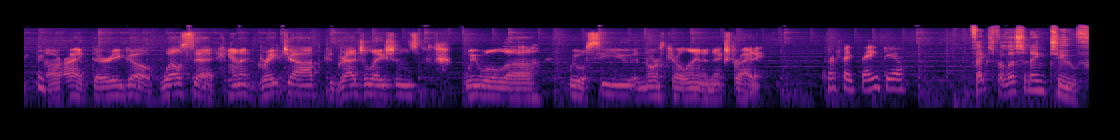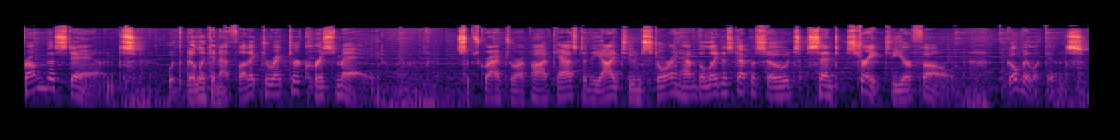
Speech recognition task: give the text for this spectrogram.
all right, there you go. Well said, Hannah. Great job. Congratulations. We will uh, we will see you in North Carolina next Friday. Perfect. Thank you. Thanks for listening to From the Stands with Billiken Athletic Director Chris May. Subscribe to our podcast in the iTunes Store and have the latest episodes sent straight to your phone. Go Billikens!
